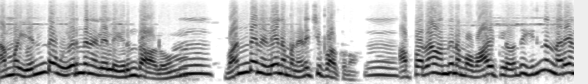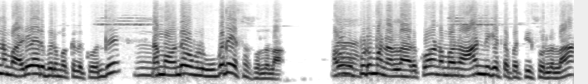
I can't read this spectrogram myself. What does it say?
நம்ம எந்த உயர்ந்த நிலையில இருந்தாலும் வந்த நிலையை நம்ம நினைச்சு பார்க்கணும் அப்பதான் வந்து நம்ம வாழ்க்கையில வந்து இன்னும் நிறைய நம்ம அடியார் பெருமக்களுக்கு வந்து. நம்ம வந்து அவங்களுக்கு உபதேசம் சொல்லலாம் அவங்க. குடும்பம் நல்லா இருக்கும் நம்ம ஆன்மீகத்தை பத்தி சொல்லலாம்.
